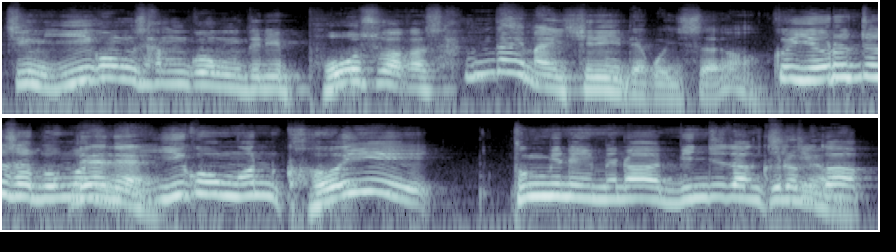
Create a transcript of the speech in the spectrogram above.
지금 2030들이 보수화가 상당히 많이 진행이 되고 있어요. 그 여론조사 보면 네네. 20은 거의 국민의힘이나 민주당 지지가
